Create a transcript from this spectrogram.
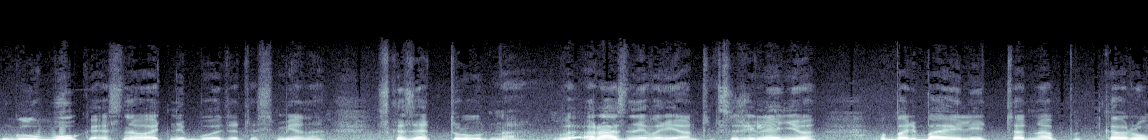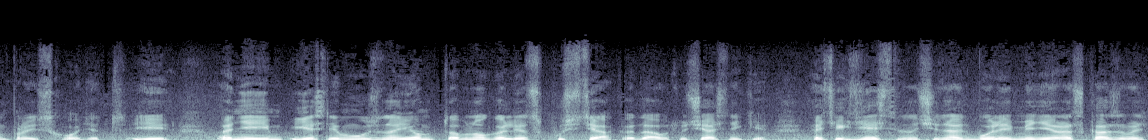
глубокой, основательной будет эта смена, сказать трудно. Разные варианты. К сожалению, борьба элит, она под ковром происходит. И они, если мы узнаем, то много лет спустя, когда вот участники этих действий начинают более-менее рассказывать,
